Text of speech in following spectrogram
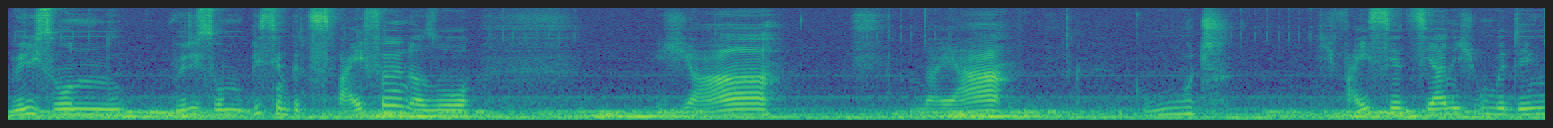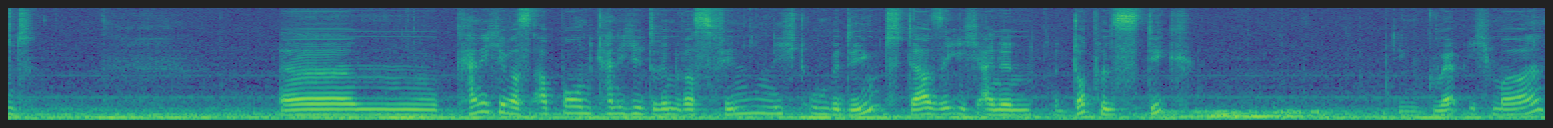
Würde ich so ein, würde ich so ein bisschen bezweifeln. Also ja, naja, gut. Ich weiß jetzt ja nicht unbedingt. Ähm, kann ich hier was abbauen? Kann ich hier drin was finden? Nicht unbedingt. Da sehe ich einen Doppelstick. Den grab ich mal.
